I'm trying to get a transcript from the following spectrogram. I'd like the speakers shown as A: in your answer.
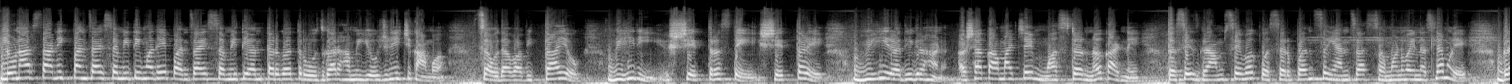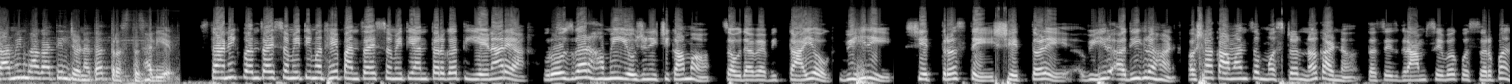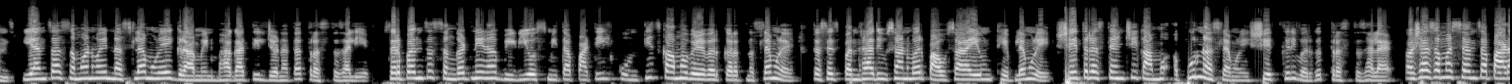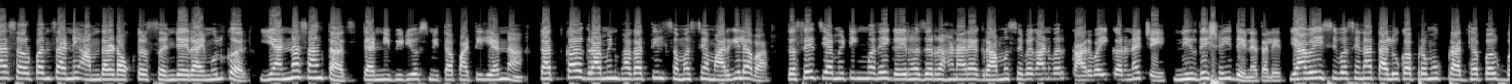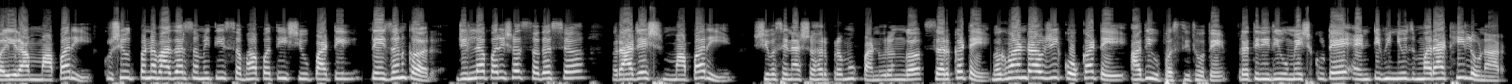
A: लोणार स्थानिक पंचायत समितीमध्ये पंचायत समिती अंतर्गत रोजगार हमी योजनेची कामं. चौदावा वित्त आयोग विहिरी शेतरस्ते शेततळे विहीर अधिग्रहण अशा कामाचे मास्टर न काढणे तसेच ग्रामसेवक व सरपंच यांचा समन्वय नसल्यामुळे ग्रामीण भागातील जनता त्रस्त झाली आहे स्थानिक पंचायत समितीमध्ये पंचायत समिती अंतर्गत येणाऱ्या रोजगार हमी योजनेची कामं चौदाव्या वित्त आयोग विहिरी शेतरस्ते शेततळे विहीर अधिग्रहण अशा कामांचं मस्टर न काढणं तसेच ग्रामसेवक व सरपंच यांचा समन्वय नसल्यामुळे ग्रामीण भागातील जनता त्रस्त झाली आहे. सरपंच संघटनेनं बीडीओ स्मिता पाटील कोणतीच कामं वेळेवर करत नसल्यामुळे तसेच पंधरा दिवसांवर पावसाळा येऊन ठेपल्यामुळे शेतरस्त्यांची कामं अपूर्ण असल्यामुळे शेतकरी वर्ग त्रस्त झालाय. अशा समस्यांचा पाडा सरपंचांनी आमदार डॉक्टर संजय रायमुलकर यांना सांगताच त्यांनी बीडीओ स्मिता पाटील यांना तात्काळ ग्रामीण भागातील समस्या मार्गी लावा. तसेच या मीटिंगमध्ये गैरहजर राहणाऱ्या ग्रामसेवकांवर कारवाई करण्याचे निर्देशही देण्यात आले यावेळी शिवसेना तालुका प्रमुख प्राध्यापक बळीराम मापारी कृषी उत्पन्न बाजार समिती सभापती शिव पाटील तेजनकर जिल्हा परिषद सदस्य राजेश मापारी शिवसेना शहर प्रमुख पांडुरंग सरकटे भगवानरावजी कोकाटे आदी उपस्थित होते. प्रतिनिधी उमेश कुटे एनटीव्ही न्यूज मराठी लोणार.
